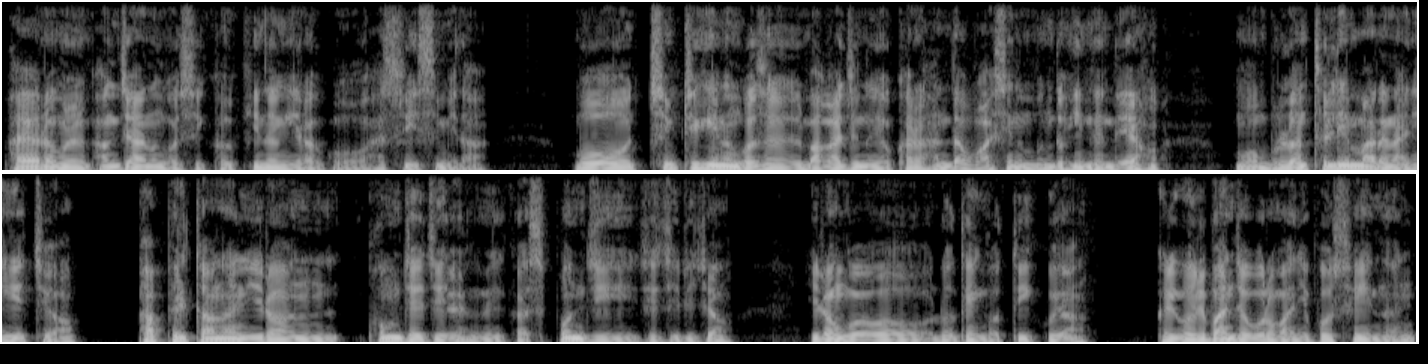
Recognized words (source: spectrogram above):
파열음을 방지하는 것이 그 기능이라고 할 수 있습니다. 뭐 침 튀기는 것을 막아주는 역할을 한다고 하시는 분도 있는데요. 뭐 물론 틀린 말은 아니겠죠. 팝필터는 이런 폼 재질, 그러니까 스폰지 재질이죠. 이런 거로 된 것도 있고요. 그리고 일반적으로 많이 볼 수 있는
